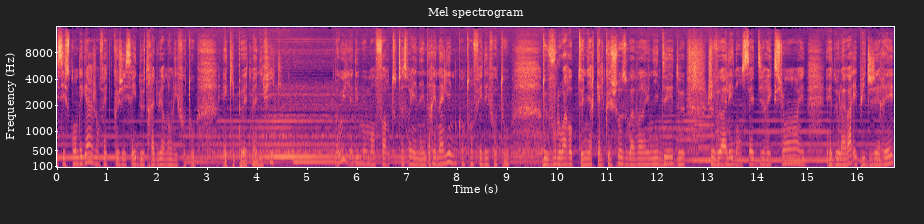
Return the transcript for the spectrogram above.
C'est ce qu'on dégage, en fait, que j'essaye de traduire dans les photos et qui peut être magnifique. Il y a des moments forts. De toute façon, il y a une adrénaline quand on fait des photos. De vouloir obtenir quelque chose ou avoir une idée de je veux aller dans cette direction et, de là-bas. Et puis de gérer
